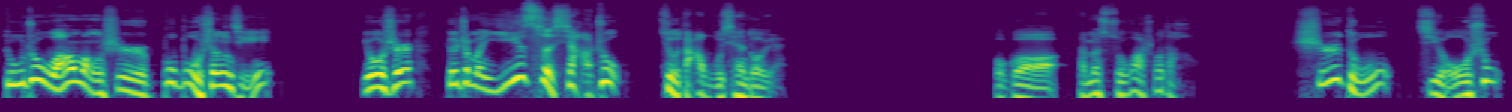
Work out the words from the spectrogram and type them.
赌注往往是步步升级，有时就这么一次下注就达五千多元。不过咱们俗话说得好，十赌九输。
